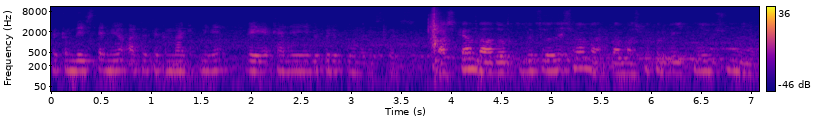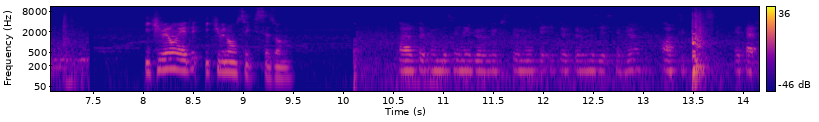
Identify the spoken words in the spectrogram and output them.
Takımda istemiyor. Artık takımdan gitmeni ve kendine yeni bir kulüp bulmanı istiyoruz. Başkan daha 4 yıllık sözleşmem var. Ben başka kulübe gitmeyi düşünmüyorum. 2017-2018 sezonu. Tarık takımda seni görmek istemiyor. Teknik direktörümüz de istemiyor. Artık git. Yeter.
